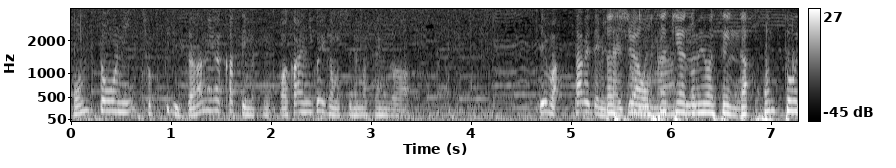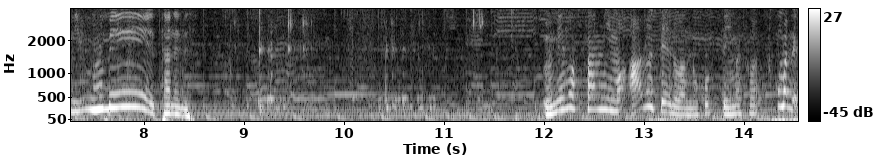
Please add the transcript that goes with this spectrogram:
本当にちょっぴりザラメがかかっていますね。分かりにくいかもしれませんが。では食べてみたい私はおと思います。酒は飲めませんが本当にうめえ種です。梅の酸味もある程度は残っていますがそこまで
